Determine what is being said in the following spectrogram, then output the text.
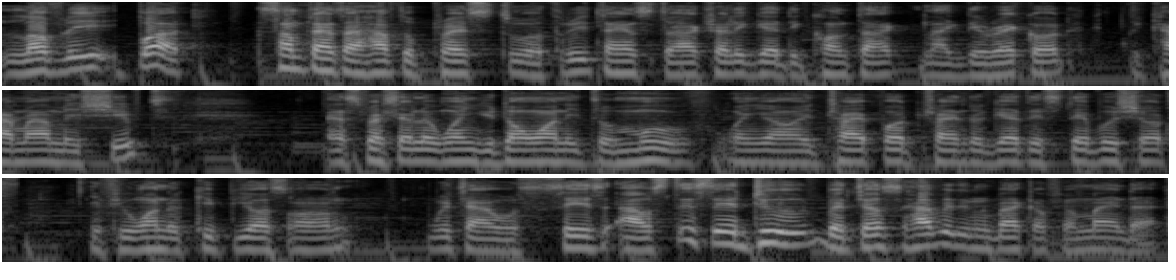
lovely. But sometimes I have to press two or three times to actually get the contact like the record the camera may shift especially when you don't want it to move when you're on a tripod trying to get a stable shot. If you want to keep yours on which I will say I'll still say do but just have it in the back of your mind that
